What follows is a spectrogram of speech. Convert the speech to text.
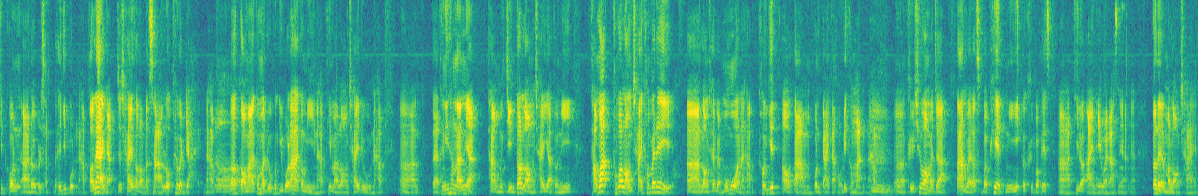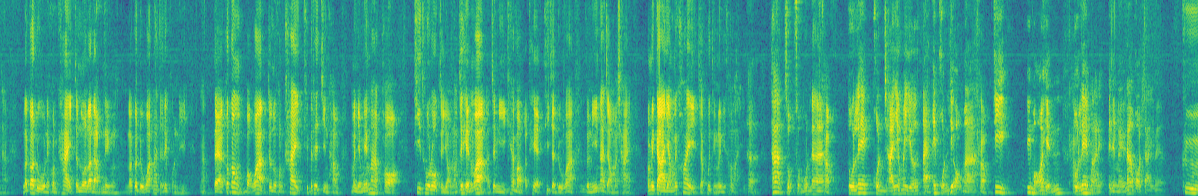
คิดค้นอ่าโดยบริษัทประเทศญี่ปุ่นนะครับตอนแรกเนี่ยจะใช้สำหรับรักษาโรคไข้หวัดใหญ่นะครับอ๋อแล้วต่อมาก็มาดูพวกอีโบลาก็มีนะครับที่มาลองใช้ดูนะครับอ่าแต่ทั้งนี้ทั้งนั้นเนี่ยทางเมืองจีนก็ลองใช้ยาตัวนี้ ถามว่าคำว่าลองใช้เขาไม่ได้อ่า ลองใช้แบบมั่วๆนะครับเขายึดเอาตามกลไกการออกฤทธิ์ของมันนะครับอืมเอ่อคือเชื่อว่ามันจะต้านไวรัสประเภทนี้ก็คือประเภทอ่าที่เรียกว่า RNA ไวรัสเนี่ยนะก็เลยมาลองใช้นะฮะแล้วก็ดูในคนไข้จำนวนระดับหนึ่ง แล้วก็ดูว่าน่าจะได้ผลดีนะแต่ก็ต้องบอกว่าจำนวนคนไข้ที่ประเทศจีนทำมันยังไม่มากพอที่ทั่วโลกจะยอมรับจะเห็นว่าอาจจะมีแค่บางประเทศที่จะดูว่าตัวนี้น่าจะเอามาใช้ อเมริกายังไม่ค่อยจะพูดถึงเรื่องนี้เท่าไหร่ฮะถ้าสมสมมุตินะฮะครับ ตัวเลขคนใช้ยังไม่เยอะ แต่ไอผลที่ออกมาครับที่พี่หมอเห็นครับตัวเลขมาเนี่ยเป็นยังไงน่าพอใจไหมฮะคือ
